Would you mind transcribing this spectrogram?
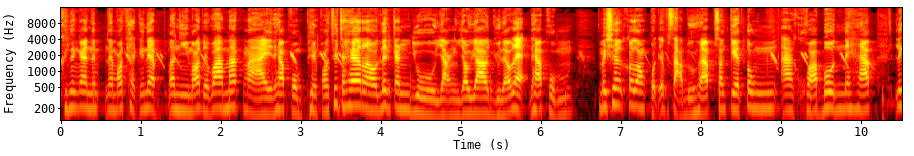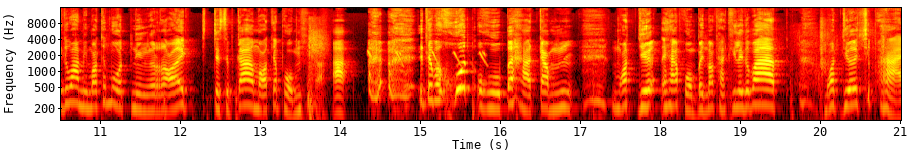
คือยังไงในในมอสแท็กนี้เนี่ยมันมีมอสแบบว่ามากมายนะครับผมเพียงพอที่จะให้เราเล่นกันอยู่อย่างยาวๆอยู่แล้วแหละนะครับผม ไม่เชื่อก็ลองกด F3 ดูครับ สังเกตตรงอาขวาบนนะครับ เรียกได้ว่ามีมอดทั้งหมด 179 มอดครับผมอะเรียกได้ว่าโคตรโอ้โหประหารกรรมมอดเยอะนะครับผมเป็นมอดแพ็กที่เรียกได้ว่ามอดเยอะชิบหาย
